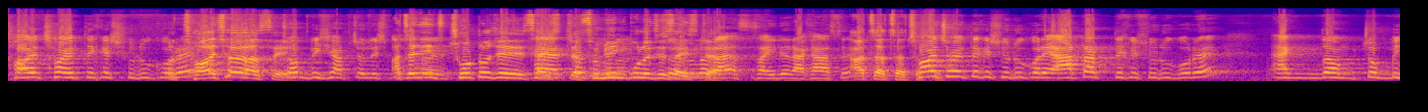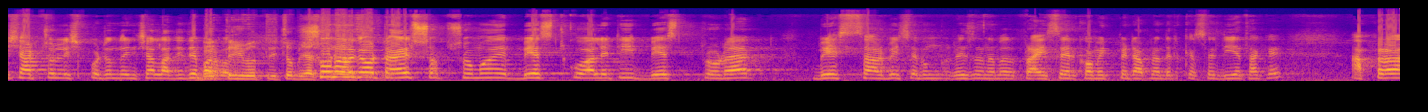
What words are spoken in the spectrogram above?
ছয় ছয় থেকে শুরু করে ছয় ছয় আছে? চব্বিশ আটচল্লিশ আচ্ছা এই ছোট যে সাইজটা সুইমিং পুলের যে সাইজটা সাইডে রাখা আছে। আচ্ছা, আচ্ছা, আচ্ছা, ছয় ছয় থেকে শুরু করে আট আট থেকে শুরু করে একদম চব্বিশ আটচল্লিশ পর্যন্ত ইনশাল্লাহ দিতে পারব। 32, 32, 24, 48 সোনারগাঁও টাইলস সবসময় best quality best product best service এবং রিজনেবল প্রাইসের কমিটমেন্ট আপনাদের কাছে দিয়ে থাকে। আপনারা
